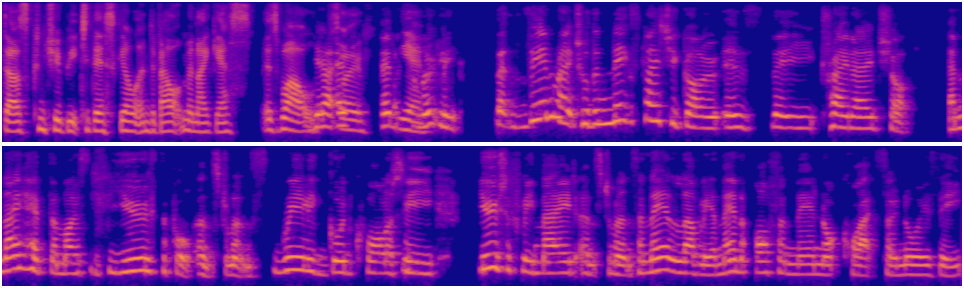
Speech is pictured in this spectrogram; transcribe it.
does contribute to their skill and development, I guess, as well. Yeah, so, absolutely. Yeah. But then, Rachel, the next place you go is the trade aid shop. And they have the most beautiful instruments, really good quality, beautifully made instruments and they're lovely and then often they're not quite so noisy.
